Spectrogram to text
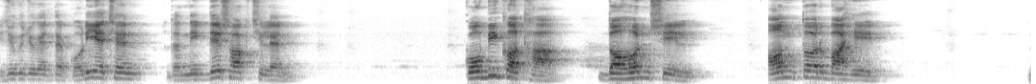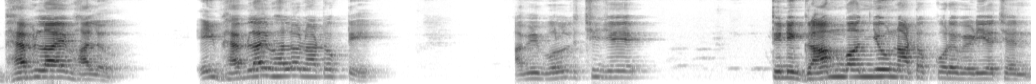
কিছু কিছু ক্ষেত্রে করিয়েছেন নির্দেশক ছিলেন। কবি কথা দহনশীল অন্তর্বাহির ভ্যাবলায় ভালো। এই ভ্যাবলায় ভালো নাটকটি আমি বলছি যে তিনি গ্রামগঞ্জেও নাটক করে বেরিয়েছেন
